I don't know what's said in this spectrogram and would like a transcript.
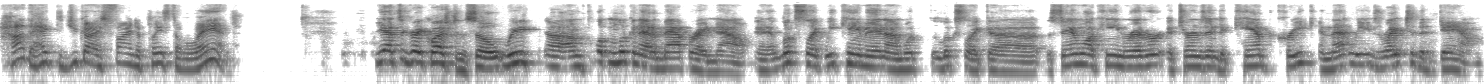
how the heck did you guys find a place to land? Yeah, it's a great question. So we, uh, I'm, I'm, looking at a map right now, and it looks like we came in on what looks like uh, the San Joaquin River. It turns into Camp Creek, and that leads right to the dam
